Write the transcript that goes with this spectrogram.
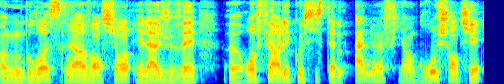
une grosse réinvention. Et là, je vais euh, refaire l'écosystème à neuf. Il y a un gros chantier.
